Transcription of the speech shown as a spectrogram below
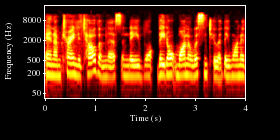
and i'm trying to tell them this and they want they don't want to listen to it they want to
